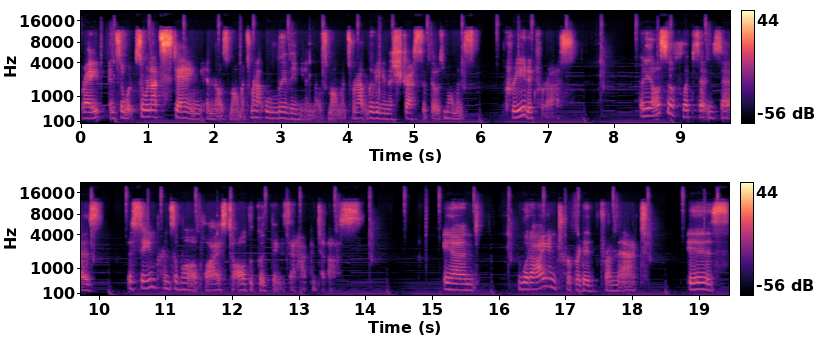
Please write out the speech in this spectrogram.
right? And so we're, so we're not staying in those moments. We're not living in those moments. We're not living in the stress that those moments created for us. But he also flips it and says the same principle applies to all the good things that happen to us. And what i interpreted from that is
